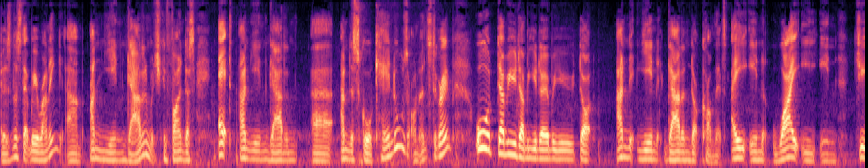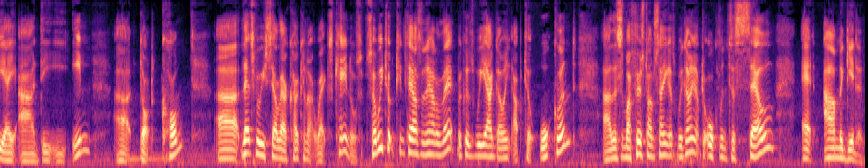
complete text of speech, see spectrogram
business that we're running, um, Anyen Garden, which you can find us at Anyen Garden uh, underscore candles on Instagram or www.anyengarden.com. That's A N Y E N G A R D E N uh, dot com. Uh, that's where we sell our coconut wax candles. So we took 10,000 out of that because we are going up to Auckland. Uh, this is my first time saying it. We're going up to Auckland to sell at Armageddon.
